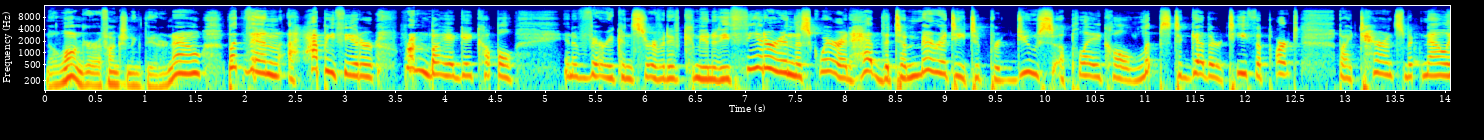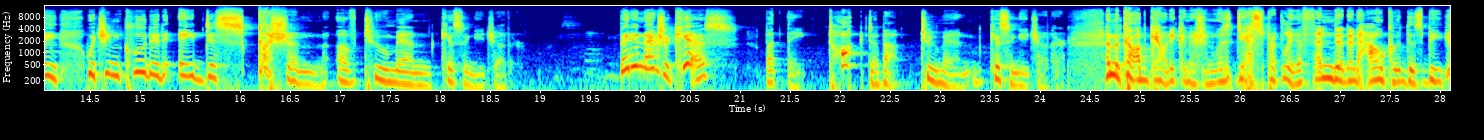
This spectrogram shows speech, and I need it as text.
no longer a functioning theater now, but then a happy theater run by a gay couple in a very conservative community, Theater in the Square had had the temerity to produce a play called Lips Together, Teeth Apart by Terrence McNally, which included a discussion of two men kissing each other. They didn't actually kiss, but they talked about two men kissing each other. And the Cobb County Commission was desperately offended, and how could this be?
